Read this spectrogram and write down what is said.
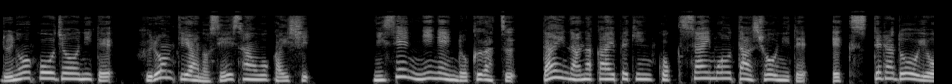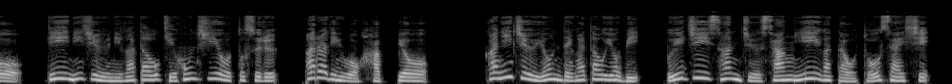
ルノー工場にて、フロンティアの生産を開始。2002年6月、第7回北京国際モーターショーにて、エクステラ同様、D22 型を基本仕様とするパラディンを発表。カ24で型及び VG33E 型を搭載し、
